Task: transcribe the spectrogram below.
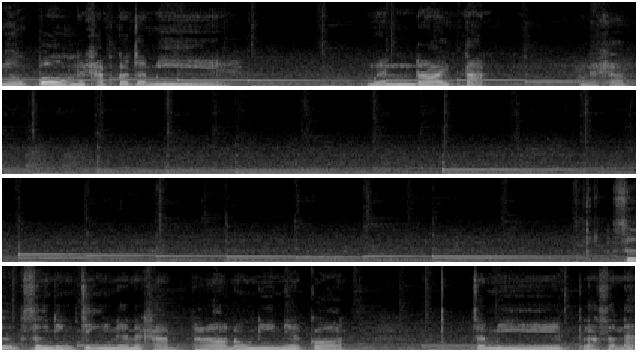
นิ้วโป้งนะครับก็จะมีเหมือนรอยตัดนะครับซึ่งซึ่งจริงๆเนี่ยนะครับ พระรอดองค์นี้เนี่ยก็จะมีลักษณะ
